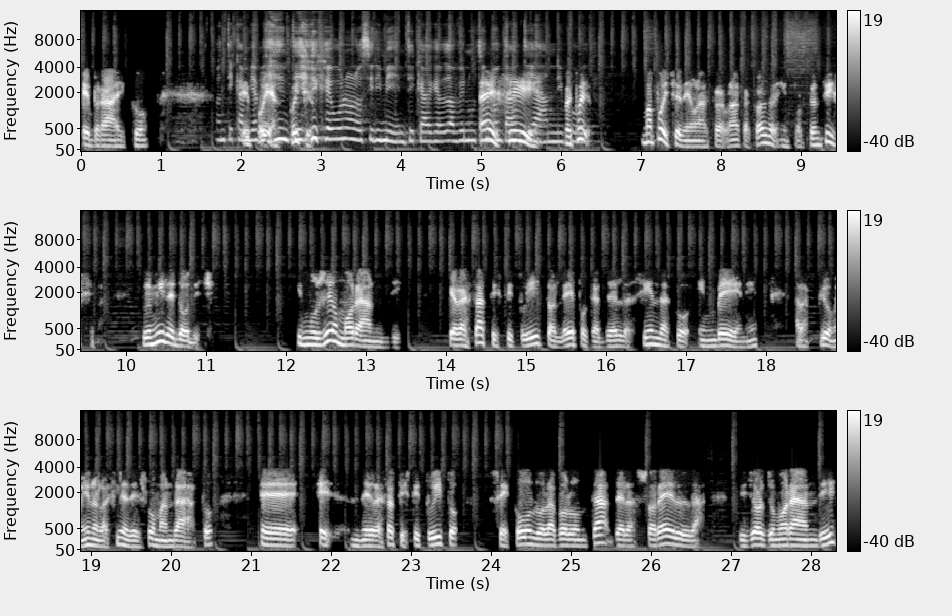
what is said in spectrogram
ebraico. Quanti cambiamenti poi, poi che uno lo si dimentica, che è avvenuto eh, in tanti sì, anni. Poi. Poi, ma poi ce n'è un'altra, un'altra cosa importantissima. 2012, il Museo Morandi, che era stato istituito all'epoca del sindaco Imbeni, più o meno alla fine del suo mandato, eh, era stato istituito secondo la volontà della sorella di Giorgio Morandi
